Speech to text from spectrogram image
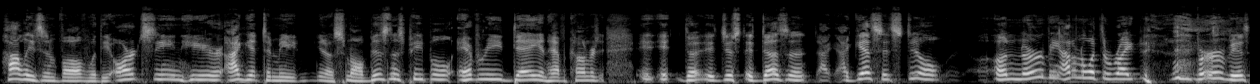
Holly's involved with the art scene here. I get to meet, you know, small business people every day and have a conversation. It, it, it just, it doesn't, I, I guess it's still unnerving. I don't know what the right verb is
